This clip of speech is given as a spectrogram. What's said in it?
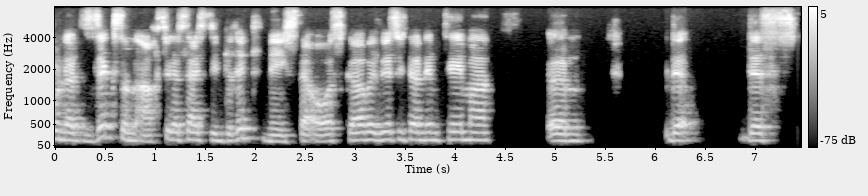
186, das heißt die drittnächste Ausgabe, wird sich dann dem Thema ähm, der, des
